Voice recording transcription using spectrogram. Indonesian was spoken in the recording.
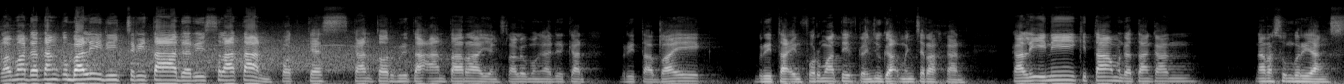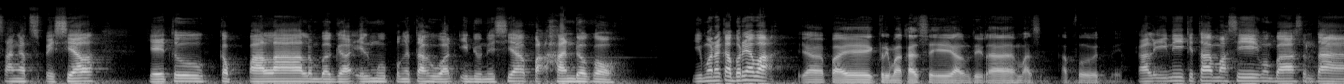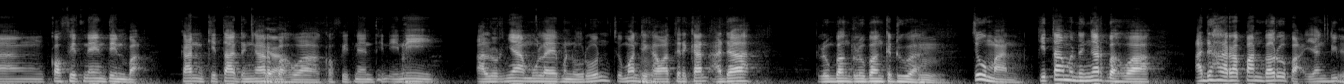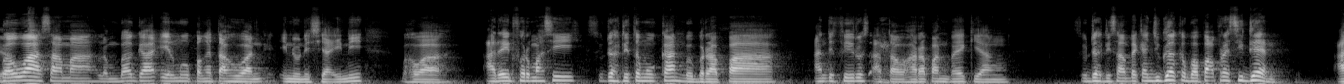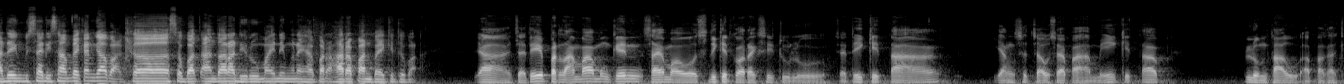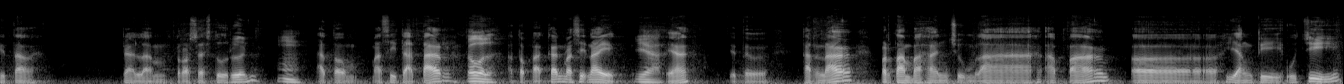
Selamat datang kembali di Cerita dari Selatan, podcast kantor berita antara yang selalu menghadirkan berita baik, berita informatif, dan juga mencerahkan. Kali ini kita mendatangkan narasumber yang sangat spesial, yaitu Kepala Lembaga Ilmu Pengetahuan Indonesia, Pak Handoko. Gimana kabarnya Pak? Ya baik, terima kasih. Alhamdulillah Mas Aput. Kali ini kita masih membahas tentang COVID-19 Pak kan kita dengar ya. bahwa COVID-19 ini alurnya mulai menurun, cuman hmm. dikhawatirkan ada gelombang-gelombang kedua. Hmm. Cuman kita mendengar bahwa ada harapan baru Pak yang dibawa ya. sama Lembaga Ilmu Pengetahuan Indonesia ini bahwa ada informasi sudah ditemukan beberapa antivirus atau harapan baik yang sudah disampaikan juga ke Bapak Presiden. Ada yang bisa disampaikan nggak Pak ke sobat antara di rumah ini mengenai harapan baik itu Pak? Ya, jadi pertama mungkin saya mau sedikit koreksi dulu. Jadi kita yang sejauh saya pahami kita belum tahu apakah kita dalam proses turun hmm. atau masih datar Betul. atau bahkan masih naik. Ya. Ya, gitu. Karena pertambahan jumlah apa eh, yang diuji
